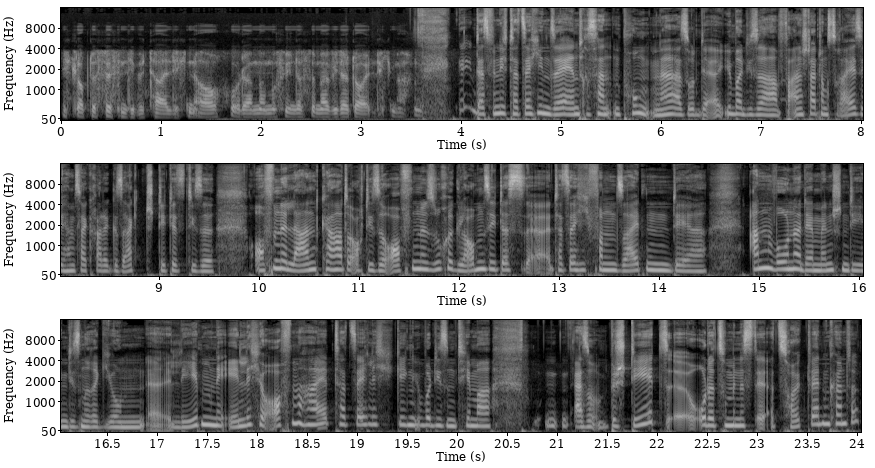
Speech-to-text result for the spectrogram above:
ich glaube, das wissen die Beteiligten auch oder man muss ihnen das immer wieder deutlich machen. Das finde ich tatsächlich einen sehr interessanten Punkt. Ne? Also der, über dieser Veranstaltungsreihe, Sie haben es ja gerade gesagt, steht jetzt diese offene Landkarte, auch diese offene Suche. Glauben Sie, dass äh, tatsächlich von Seiten der Anwohner, der Menschen, die in diesen Regionen äh, leben, eine ähnliche Offenheit tatsächlich gegenüber diesem Thema also besteht äh, oder zumindest erzeugt werden könnte?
